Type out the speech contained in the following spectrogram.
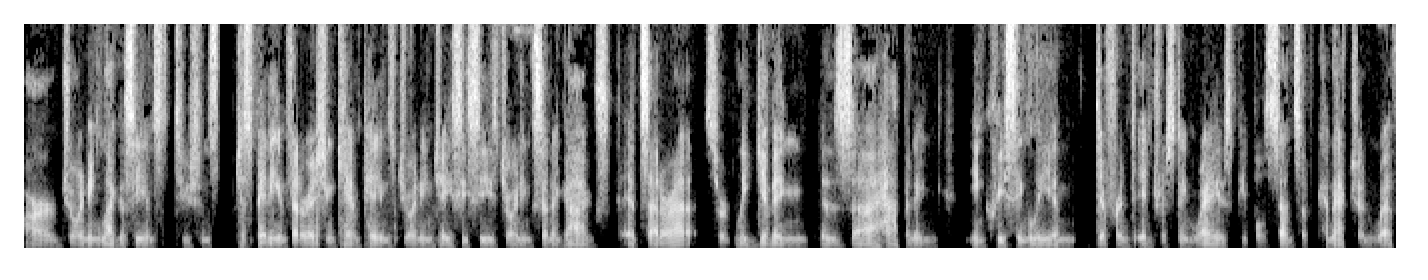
are joining legacy institutions, participating in federation campaigns, joining JCCs, joining synagogues, etc. Certainly, giving is uh, happening increasingly in different interesting ways people's sense of connection with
